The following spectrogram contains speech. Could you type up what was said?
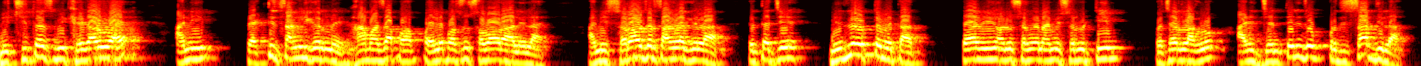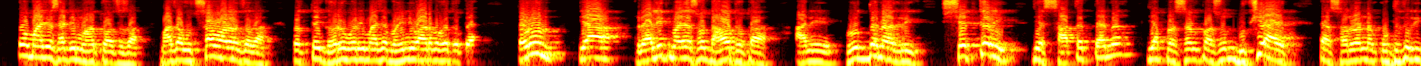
निश्चितच मी खेळाडू आहे आणि प्रॅक्टिस चांगली करणे हा माझा पहिल्यापासून स्वभाव राहिलेला आहे. आणि सराव जर चांगला केला तर त्याचे निर्णय उत्तम येतात. त्या अनुषंगाने आम्ही सर्व टीम प्रचार लागलो आणि जनतेने जो प्रतिसाद दिला तो माझ्यासाठी महत्त्वाचा होता. माझा उत्साह वाढवायचा होता. प्रत्येक घरोघरी माझ्या बहिणी वाट बघत होत्या. तरुण या रॅलीत माझ्यासोबत धावत होता. आणि वृद्ध नागरिक शेतकरी जे सातत्यानं या प्रसंगापासून दुखी आहेत त्या सर्वांना कुठेतरी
